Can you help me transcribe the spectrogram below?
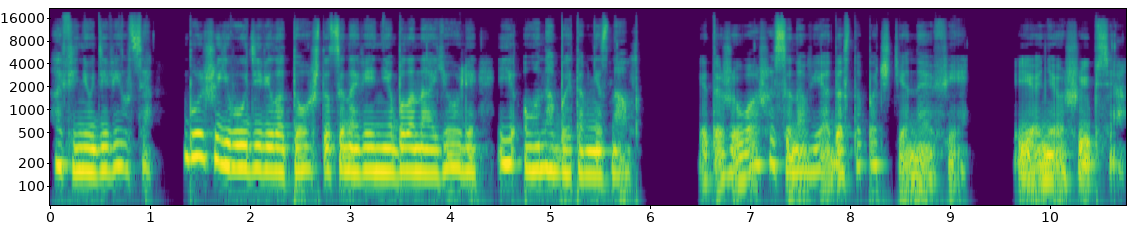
Афи не удивился. Больше его удивило то, что сыновей не было на Айоле, и он об этом не знал. «Это же ваши сыновья, достопочтенная Фи. Я не ошибся».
